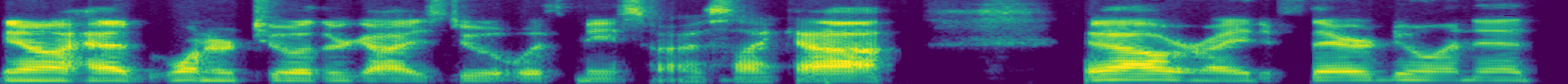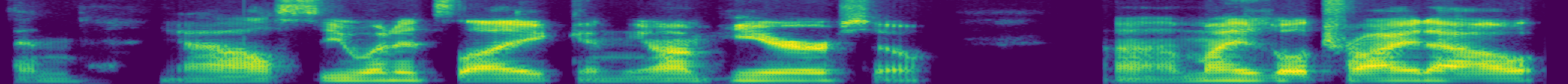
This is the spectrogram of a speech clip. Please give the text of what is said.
you know, I had one or two other guys do it with me. So I was like, ah, yeah, all right. If they're doing it, then yeah, I'll see what it's like. And you know, I'm here, so uh, might as well try it out.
